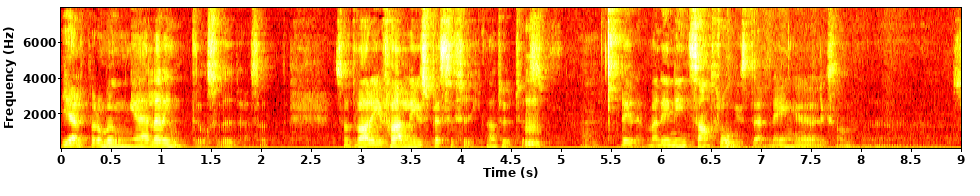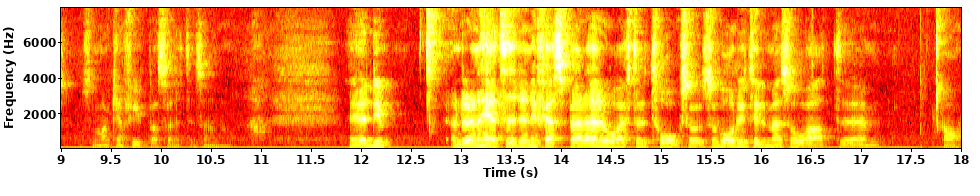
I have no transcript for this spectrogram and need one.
hjälper de unga eller inte och så vidare. Så att, så att varje fall är ju specifikt naturligtvis. Mm. Mm. Det är det. Men det är en intressant frågeställning liksom, som man kan fördjupa sig lite sen. Eh, det, under den här tiden i Fässberg där då efter ett tag så, så var det till och med så att ehm, ja,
